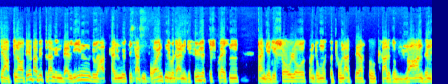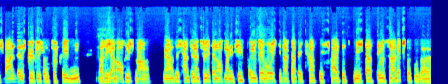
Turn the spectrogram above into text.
Ja, genau. Auf jeden Fall bist du dann in Berlin. Du hast keine Möglichkeit, mit Freunden über deine Gefühle zu sprechen. Dann geht die Show los und du musst so tun, als wärst du gerade so wahnsinnig, wahnsinnig glücklich und zufrieden. Was ich aber auch nicht war. Ja, also ich hatte natürlich dann auch meine Tiefpunkte, wo ich gedacht habe, ey krass, ich weiß nicht, wie ich das emotional wegstecken soll.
